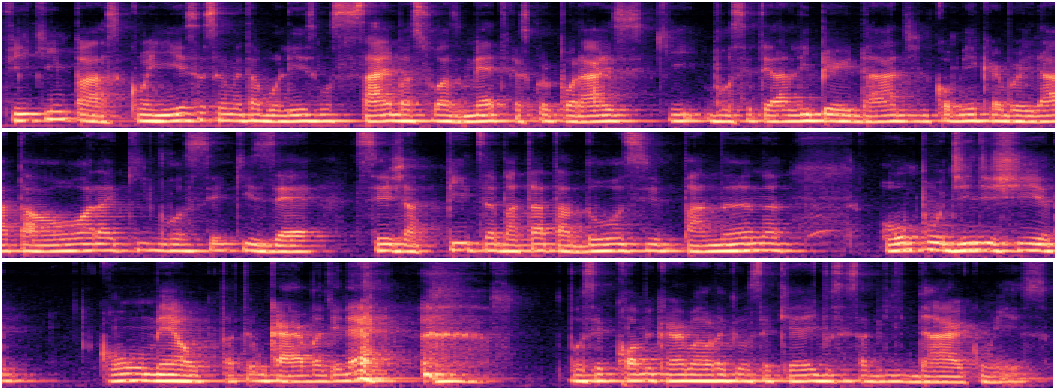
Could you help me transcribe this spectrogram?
Fique em paz, conheça seu metabolismo, saiba suas métricas corporais, que você terá liberdade em comer carboidrato a hora que você quiser, seja pizza, batata doce, banana ou pudim de chia com mel, para ter um carbo ali, né? Você come carbo a hora que você quer e você sabe lidar com isso.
